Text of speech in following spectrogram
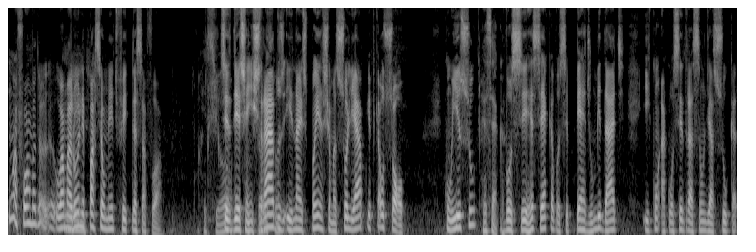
Uma forma. Do, o Amarone Isso. é parcialmente feito dessa forma. Você deixa em estrados e na Espanha chama solear porque fica ao sol. Com isso, resseca. você resseca, você perde umidade e a concentração de açúcar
